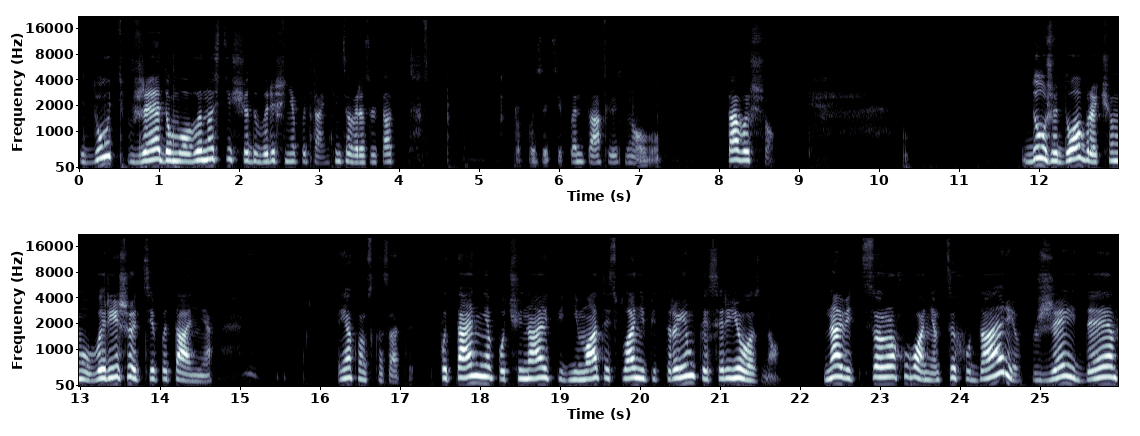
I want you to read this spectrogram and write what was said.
йдуть вже домовленості щодо вирішення питань. Кінцевий результат пропозиції Пентаклі знову. Та ви що? Дуже добре, чому вирішують ці питання. Як вам сказати? Питання починають підніматись в плані підтримки серйозно. Навіть з урахуванням цих ударів вже йде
